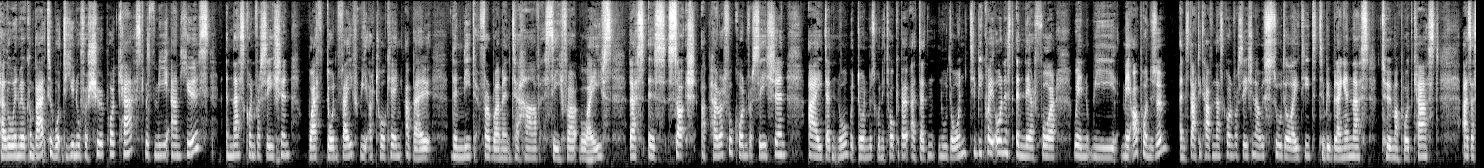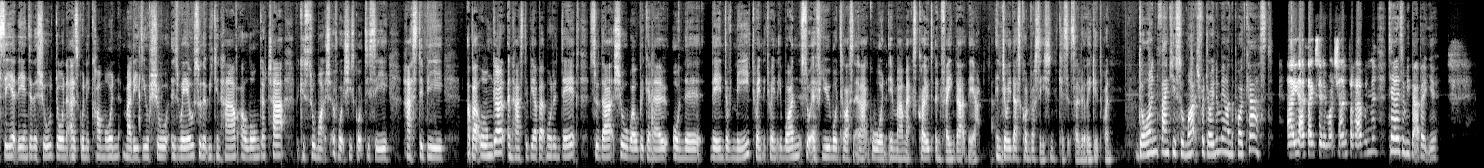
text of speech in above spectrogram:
Hello and welcome back to What Do You Know For Sure podcast with me, Anne Hughes. In this conversation with Dawn Fife, we are talking about the need for women to have safer lives. This is such a powerful conversation. I didn't know what Dawn was going to talk about. I didn't know Dawn, to be quite honest. And therefore, when we met up on Zoom, and started having this conversation, I was so delighted to be bringing this to my podcast as I say at the end of the show, Dawn is going to come on my radio show as well so that we can have a longer chat because so much of what she's got to say has to be a bit longer and has to be a bit more in depth. So that show will begin out on the, the end of May 2021. So if you want to listen to that, go on in my Mixcloud and find that there. Enjoy this conversation because it's a really good one. Dawn, thank you so much for joining me on the podcast. Aye, thanks very much, Anne, for having me. Tell us a wee bit about you.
